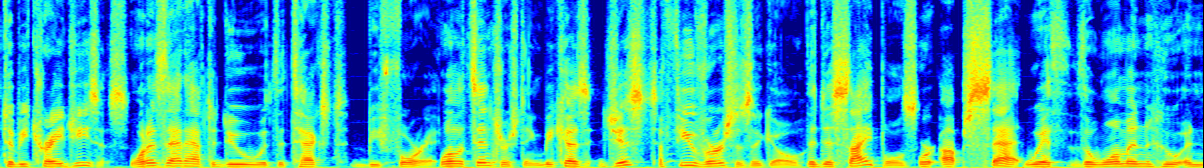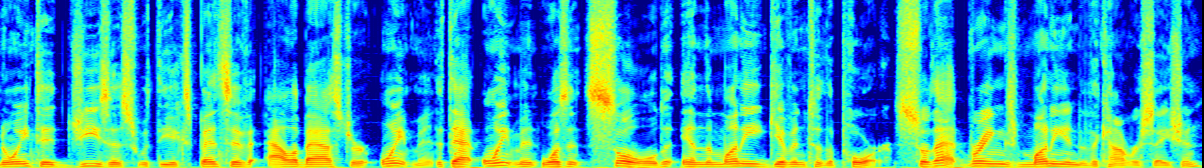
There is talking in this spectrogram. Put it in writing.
to betray Jesus. What does that have to do with the text before it? Well, it's interesting because just a few verses ago, the disciples were upset with the woman who anointed Jesus with the expensive alabaster ointment, that that ointment wasn't sold and the money given to the poor. So that brings money into the conversation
